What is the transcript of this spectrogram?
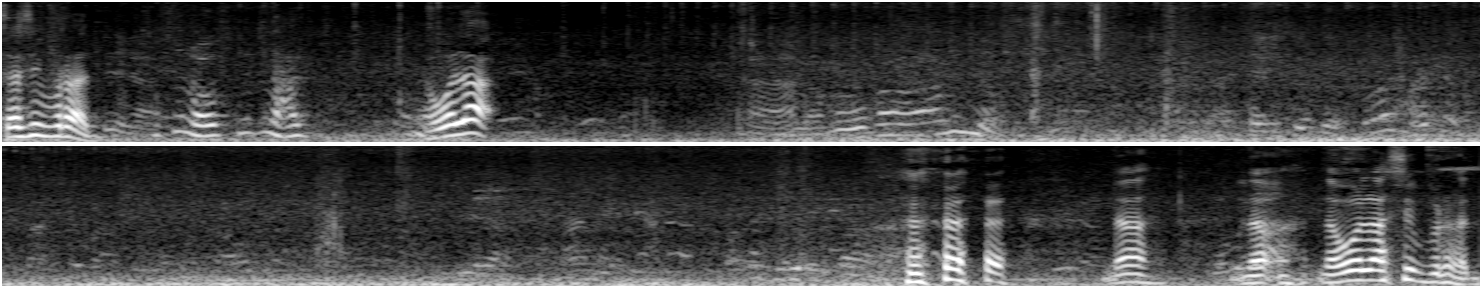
Sa, si Brad? Lahat. Ah, Wala. na, na nawala si Brad.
